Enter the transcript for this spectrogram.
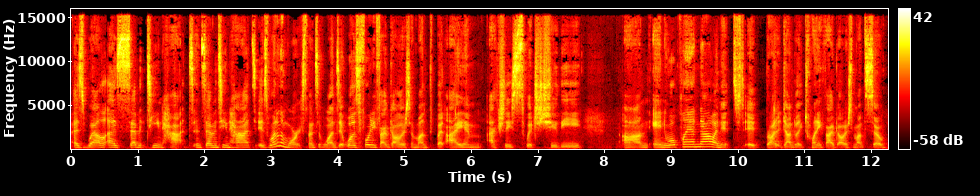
as well as 17 Hats. And 17 Hats is one of the more expensive ones. It was $45 a month, but I am actually switched to the um, annual plan now, and it's it brought it down to like $25 a month. So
